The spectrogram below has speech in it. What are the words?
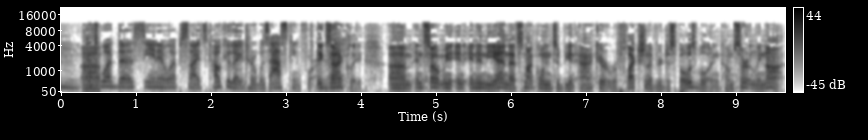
Mm, that's uh, what the cnn website's calculator was asking for exactly. Right? um, and so I mean, in, in, in the end that's not going to be an accurate reflection of your disposable income. Certainly not.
